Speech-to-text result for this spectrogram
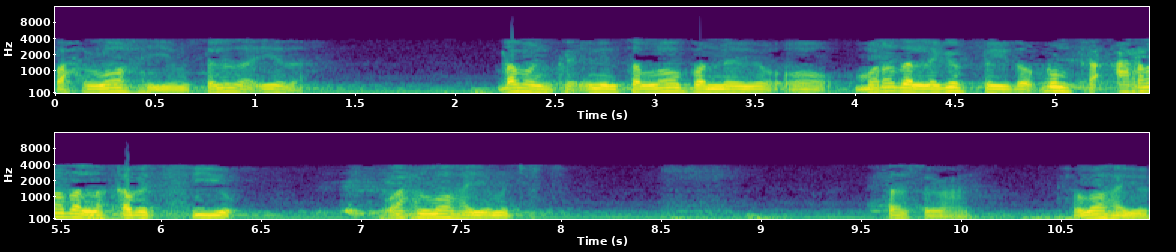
wax loo hayo masalada iyada. Dhabanka in inta loo banneeyo oo marada laga faydo dhulka carada la qabadsiiyo wax loo hayo ma jirto. Saas man wax loo hayo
